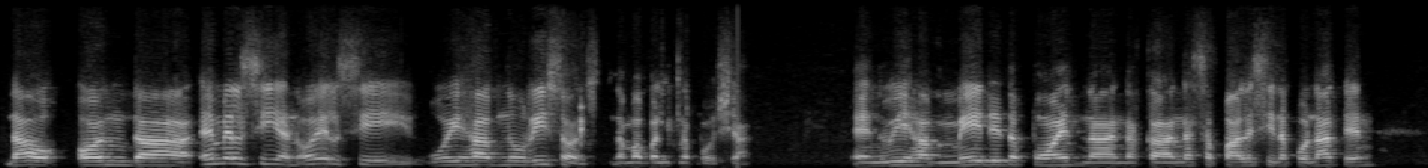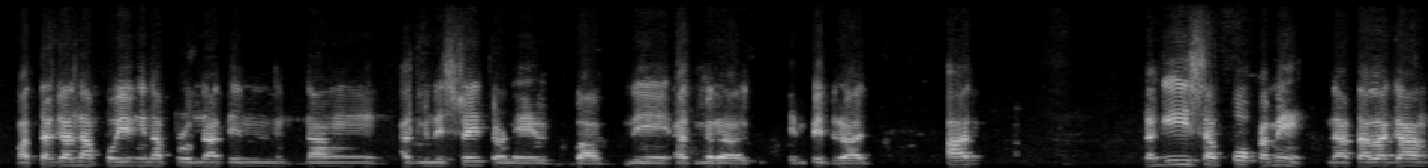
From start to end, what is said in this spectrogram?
Now, on the MLC and OLC, we have no reasons na mabalik na po siya. And we have made it a point na naka, nasa policy na po natin, matagal na po yung in-approve natin ng administrator ni, Bob, ni Admiral Impedrad at nag-iisa po kami na talagang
